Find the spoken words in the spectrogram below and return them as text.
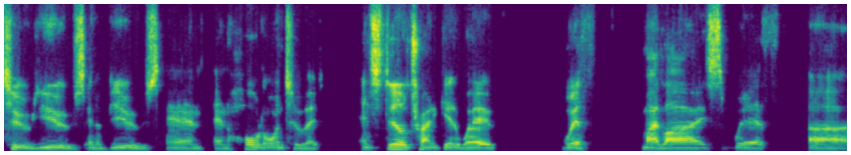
To use and abuse and and hold on to it and still try to get away with my lies, with uh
